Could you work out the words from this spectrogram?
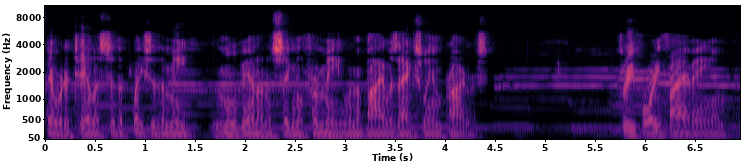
they were to tail us to the place of the meet and move in on a signal from me when the buy was actually in progress. 3:45 a.m.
